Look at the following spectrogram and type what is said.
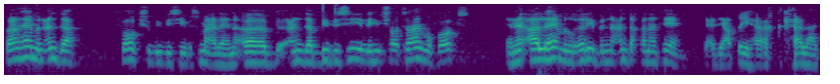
طبعا الهيمن عنده Fox و PBC بس ما علينا. آه عنده PBC اللي هي Showtime و Fox. يعني الهيمن الغريب إنه عنده قناتين قاعد يعطيها قتالات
